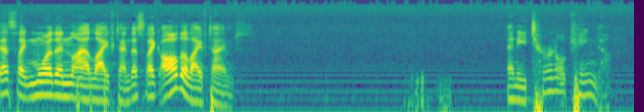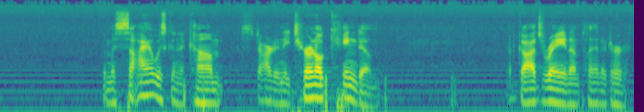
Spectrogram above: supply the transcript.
That's like more than a lifetime. That's like all the lifetimes. An eternal kingdom. Messiah was going to come and start an eternal kingdom of God's reign on planet Earth.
